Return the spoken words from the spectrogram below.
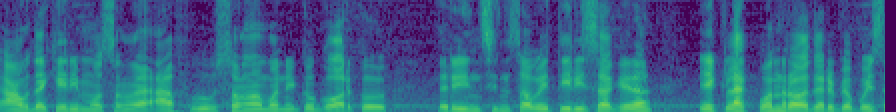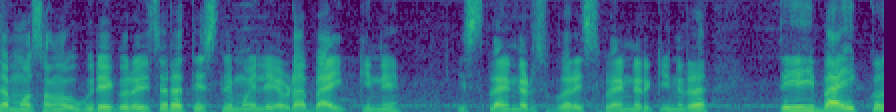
आउँदाखेरि मसँग आफूसँग भनेको घरको ऋण सिन सबै तिरिसकेर एक लाख पन्ध्र हजार रुपियाँ पैसा मसँग उग्रिएको रहेछ र त्यसले मैले एउटा बाइक किनेँ स्प्लेन्डर सुपर स्प्लेन्डर किनेर। त्यही बाइकको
